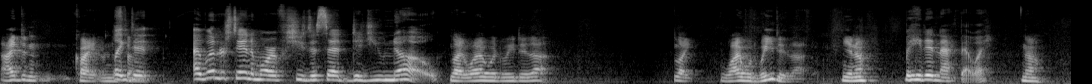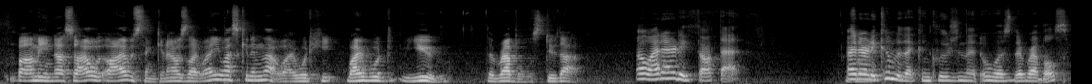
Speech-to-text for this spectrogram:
I didn't quite understand. Like, did I would understand it more if she just said, "Did you know?" Like, why would we do that? Like, why would we do that? You know? But he didn't act that way. No. But I mean, that's what I, was thinking. I was like, why are you asking him that? Why would he? Why would you, the rebels, do that? Oh, I'd already thought that. I'd already come to that conclusion that it was the rebels,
